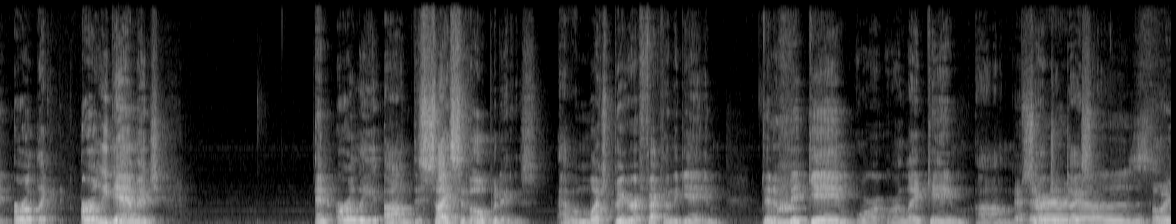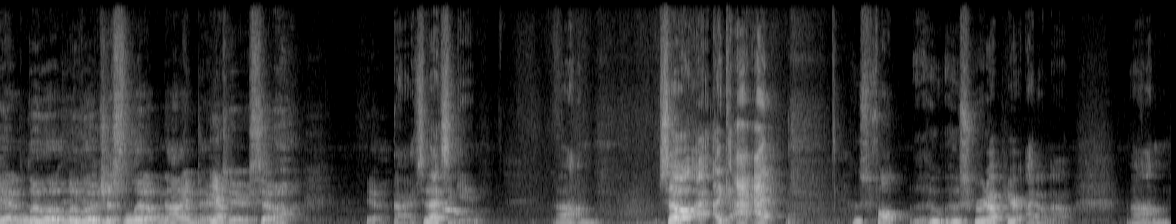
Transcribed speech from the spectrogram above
did early. Like early damage and early um, decisive openings have a much bigger effect on the game than a mid game or, or a late game um, And surge and there dice goes. Oh yeah, and Lulu Lulu just lit up nine there Yep. too. So yeah, All right, so that's a game. Um, so I, like I, I, whose fault? Who who screwed up here? I don't know. Um,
